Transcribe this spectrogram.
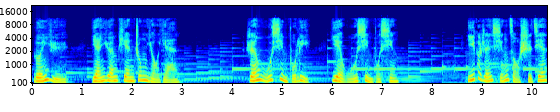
论语·颜渊篇》中有言：“人无信不立，业无信不兴。”一个人行走世间，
